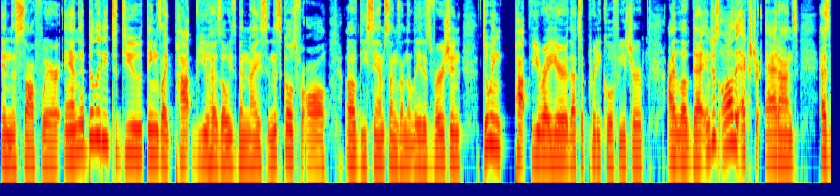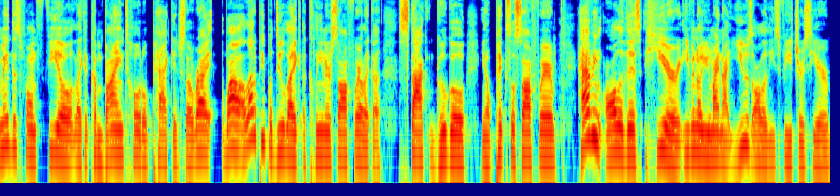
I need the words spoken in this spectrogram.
in this software and the ability to do things like pop view has always been nice. And this goes for all of the Samsungs on the latest version. Doing pop view right here, that's a pretty cool feature. I love that. And just all the extra add-ons has made this phone feel like a combined total package. So right, while a lot of people do like a cleaner software, like a stock Google, you know, Pixel software, having all of this here, even though you might not use all of these features here,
